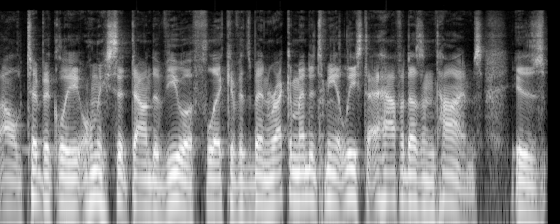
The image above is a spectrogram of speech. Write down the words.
I'll typically only sit down to view a flick if it's been recommended to me at least a half a dozen times, is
